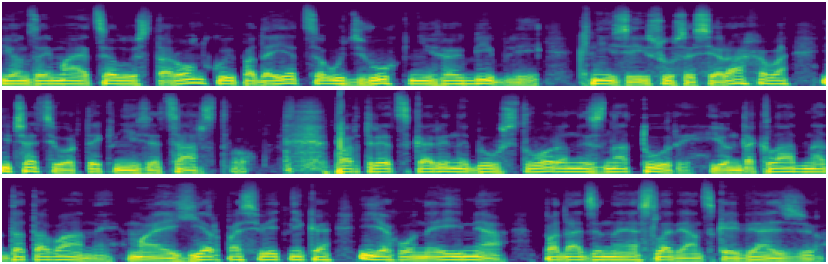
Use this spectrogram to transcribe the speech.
Ён займае цэлую старонку і падаецца ў дзвюх кнігах бібліі, кнізе Ісуса Серахава і чацвёртай кнізе царстваў. Партрэт скарыны быў створаны з натуры. Ён дакладна датаваны, мае гер пасветніка і ягонае імя, пададзенае славянскай вяззю.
